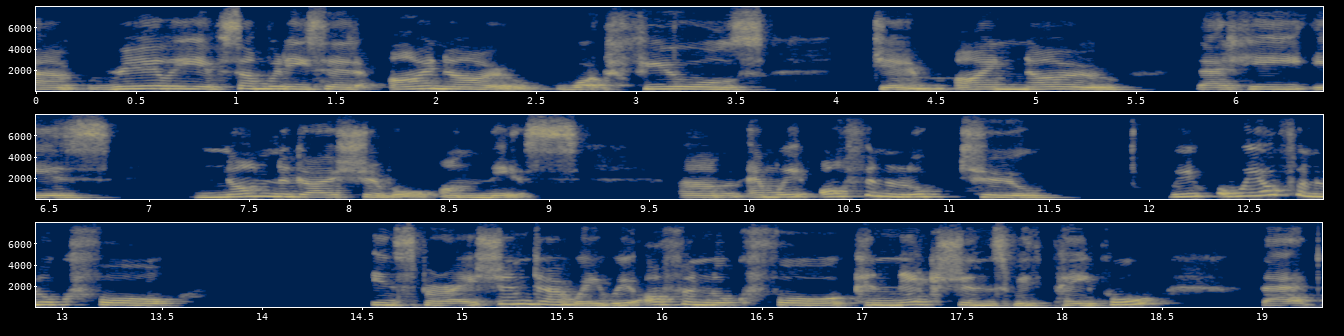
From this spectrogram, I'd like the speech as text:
Um, really, if somebody said, I know what fuels Jim, I know that he is non negotiable on this. Um, and we often look to we, we often look for inspiration, don't we? We often look for connections with people that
